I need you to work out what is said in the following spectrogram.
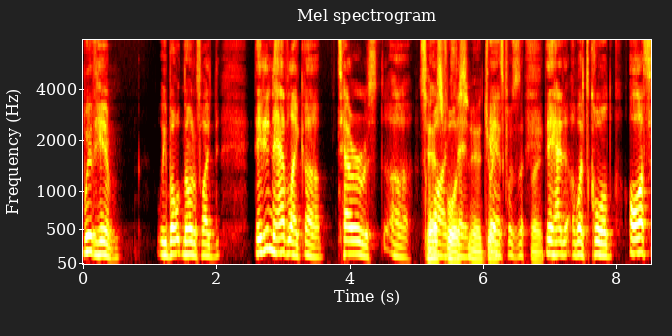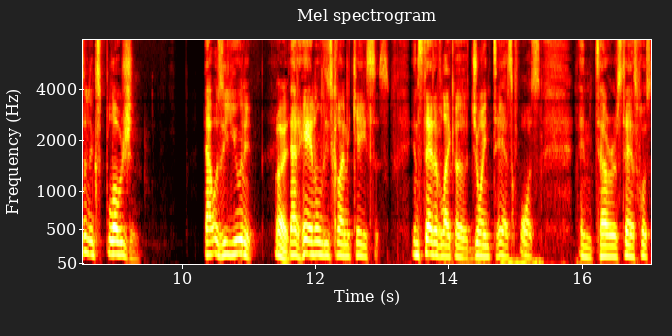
with him. We both notified. They didn't have like a terrorist uh, squads. force, then, yeah, joint- task force. right. They had what's called arson explosion. That was a unit Right. that handled these kind of cases instead of like a joint task force and terrorist task force.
